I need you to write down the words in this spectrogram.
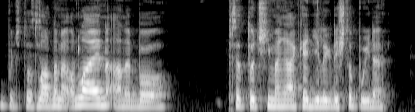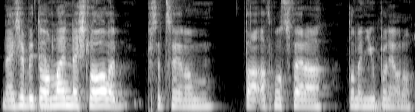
buď to zvládneme online, anebo přetočíme nějaké díly, když to půjde. Ne, že by to je. online nešlo, ale přece jenom ta atmosféra, to není hmm. úplně ono.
